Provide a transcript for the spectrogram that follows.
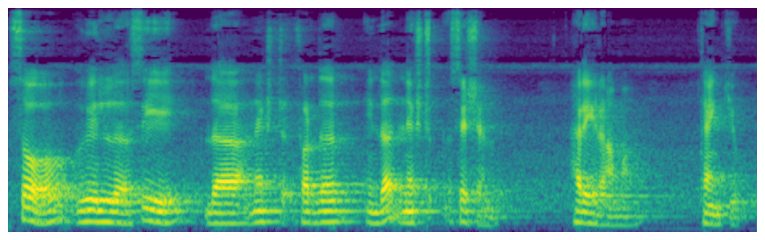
So, we will see the next further in the next session. Hare Rama. Thank you.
